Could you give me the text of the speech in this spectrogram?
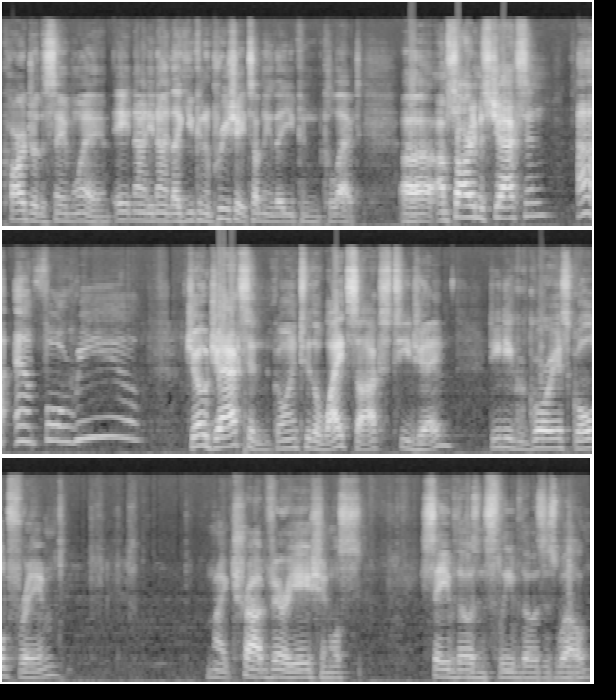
cards are the same way. Eight ninety nine. Like you can appreciate something that you can collect. Uh, I'm sorry, Miss Jackson. I am for real. Joe Jackson going to the White Sox. TJ. Didi Gregorius gold frame. Mike Trout variation. We'll save those and sleeve those as well.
